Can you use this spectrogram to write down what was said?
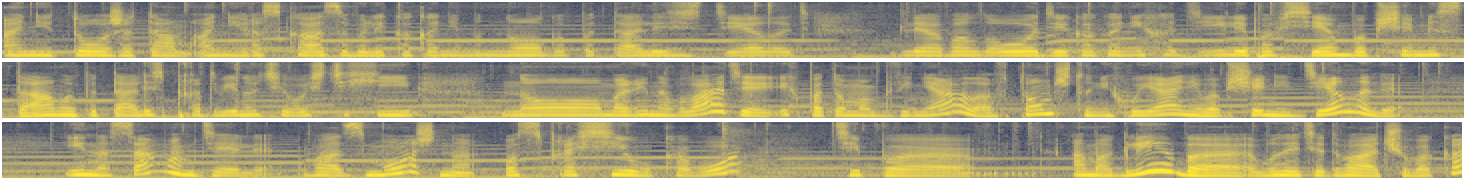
они тоже там, они рассказывали, как они много пытались сделать, для Володи, как они ходили по всем вообще местам и пытались продвинуть его стихи. Но Марина Влади их потом обвиняла в том, что нихуя они вообще не делали. И на самом деле, возможно, вот спроси у кого, типа, а могли бы вот эти два чувака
